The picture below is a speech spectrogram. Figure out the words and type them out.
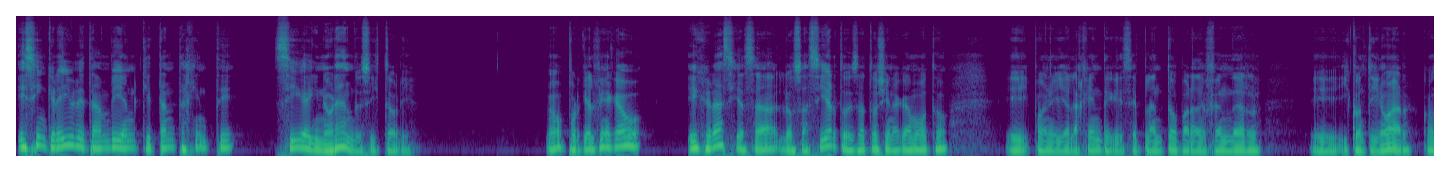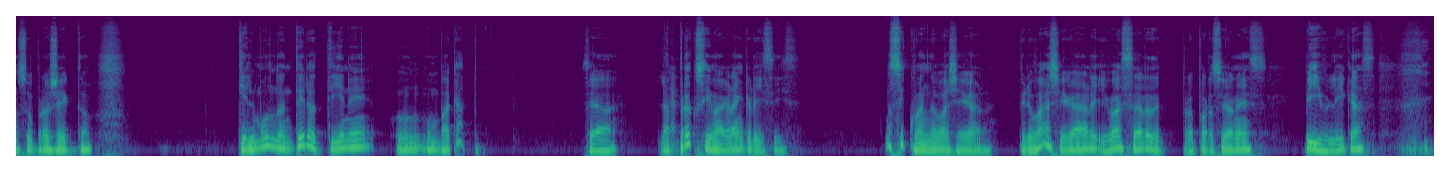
es increíble también que tanta gente siga ignorando esa historia. ¿No? Porque al fin y al cabo es gracias a los aciertos de Satoshi Nakamoto eh, bueno, y a la gente que se plantó para defender eh, y continuar con su proyecto, que el mundo entero tiene un, un backup. O sea, la Sí. próxima gran crisis, no sé cuándo va a llegar, pero va a llegar y va a ser de proporciones bíblicas.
